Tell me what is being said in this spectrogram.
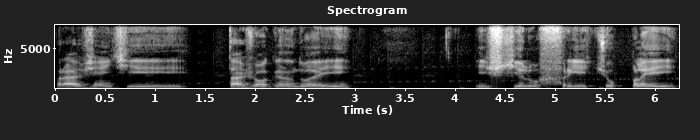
para a gente tá jogando aí estilo free to play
